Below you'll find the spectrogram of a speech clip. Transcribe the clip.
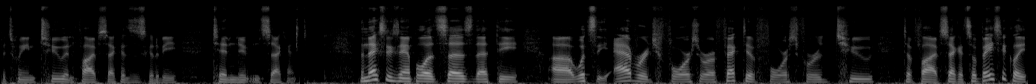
between 2 and 5 seconds is going to be 10 newton seconds. The next example, it says that the uh, what's the average force or effective force for 2 to 5 seconds. So basically,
